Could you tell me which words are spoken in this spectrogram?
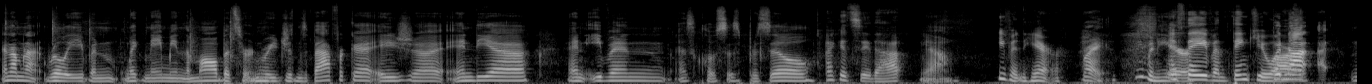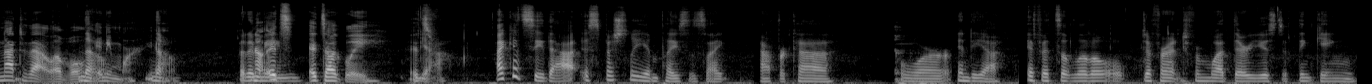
and I'm not really even like naming them all, but certain mm-hmm. regions of Africa, Asia, India, and even as close as Brazil. i could see that Yeah. even here Right. Even here. if they even think you but are not not to that level No. anymore. No. But I No, mean, it's it's ugly. It's yeah. I could see that, especially in places like Africa or India. If it's a little different from what they're used to thinking,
